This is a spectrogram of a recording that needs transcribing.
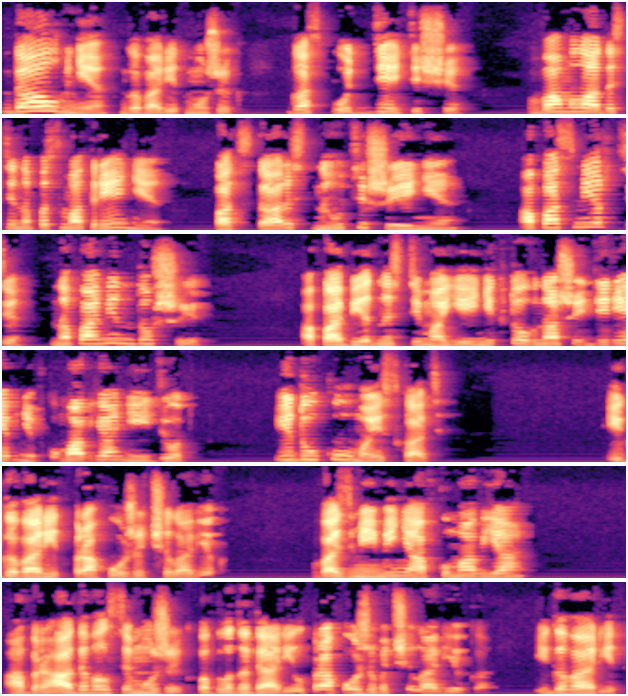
«Дал мне», — говорит мужик, — «Господь детище, вам ладости на посмотрение, под старость на утешение, а по смерти на помин души. А по бедности моей никто в нашей деревне в кумовья не идет. Иду кума искать. И говорит прохожий человек, возьми меня в кумовья. Обрадовался мужик, поблагодарил прохожего человека и говорит,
